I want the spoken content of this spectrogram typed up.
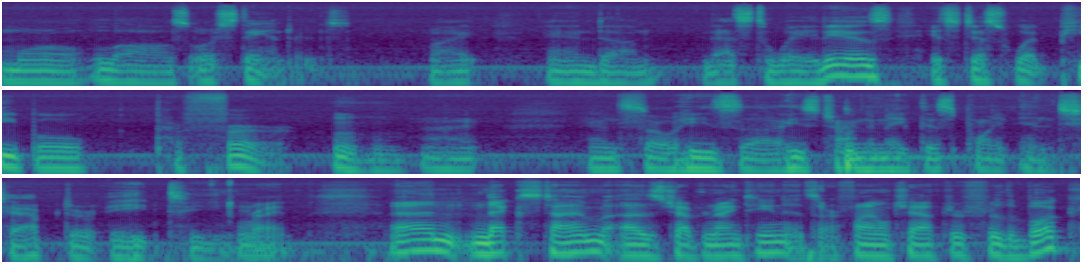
moral laws or standards, right? And um, that's the way it is. It's just what people prefer, Mhm. right? And so he's uh, he's trying to make this point in chapter 18. Right. And next time, as chapter 19, it's our final chapter for the book.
